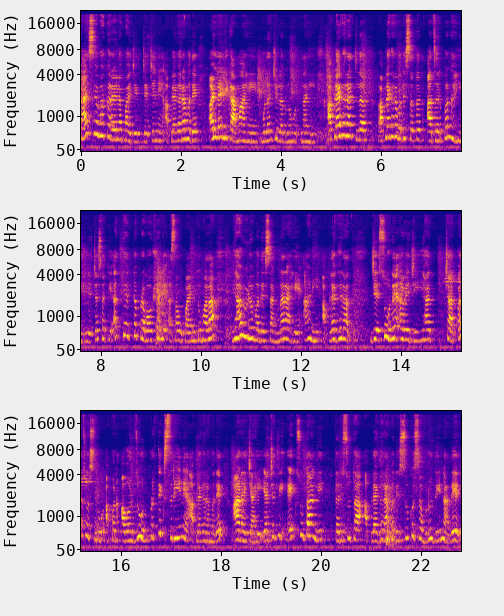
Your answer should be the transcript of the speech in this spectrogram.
काय सेवा करायला पाहिजे ज्याच्याने आपल्या घरामध्ये अडलेली कामं आहे मुलांचे लग्न होत नाही आपल्या घरातलं आपल्या घरामध्ये सतत आजारपण आहे याच्यासाठी अत्यंत प्रभावशाली असा उपाय मी तुम्हाला ह्या व्हिडिओमध्ये सांगणार आहे. आणि आपल्या घरात जे सोन्याऐवजी ह्या चार पाच वस्तू आपण आवर्जून प्रत्येक स्त्रीने आपल्या घरामध्ये आणायची आहे याच्यातली एक सुद्धा आणली तरी सुद्धा आपल्या घरामध्ये सुख समृद्धी नांदेल.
